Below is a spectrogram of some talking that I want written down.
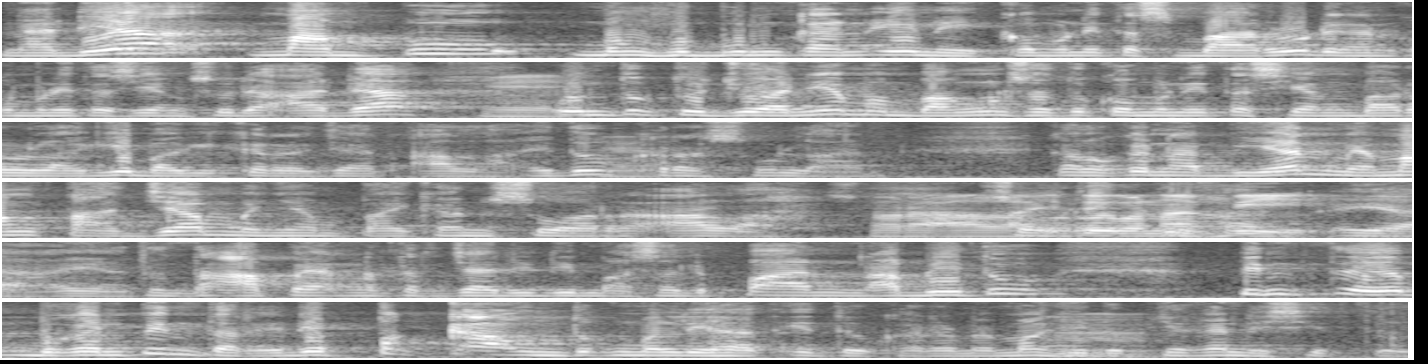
Nah, dia mampu menghubungkan ini komunitas baru dengan komunitas yang sudah ada Iya. untuk tujuannya membangun suatu komunitas yang baru lagi bagi kerajaan Allah. Itu Iya. kerasulan. Kalau kenabian memang tajam menyampaikan suara Allah. Suara Allah, itu nabi. Iya, iya, tentang apa yang akan terjadi di masa depan. Nabi itu pin- eh, bukan pintar ya, dia peka untuk melihat itu karena memang Hmm. hidupnya kan di situ.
